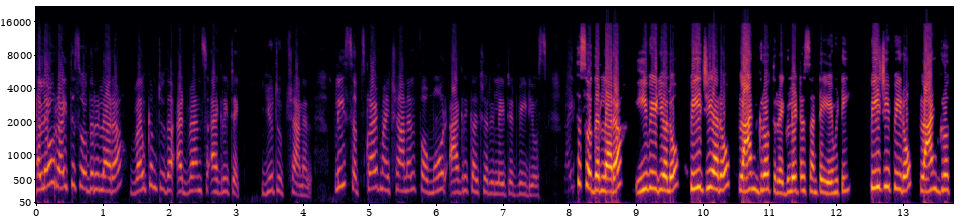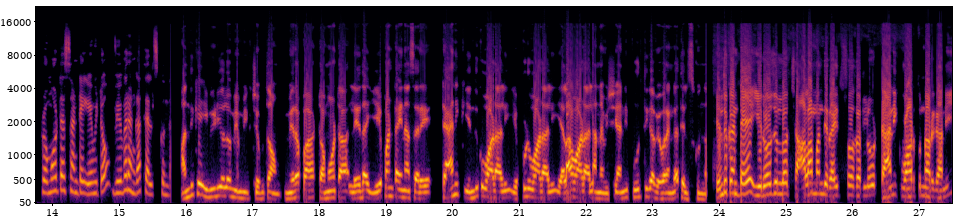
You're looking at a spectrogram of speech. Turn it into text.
హలో రైతు సోదరులారా welcome to the advance agritech YouTube channel please subscribe my channel for more agriculture related videos రైతు సోదరులారా ఈ వీడియోలో పీజీఆర్ఓ ప్లాంట్ గ్రోత్ రెగ్యులేటర్స్ అంటే ఏమిటి? పీజీపీరో ప్లాంట్ గ్రోత్ ప్రమోటర్స్ అంటే ఏమిటో వివరంగా తెలుసుకుందాం. అందుకే ఈ వీడియోలో మేము మీకు చెబుతాం మిరప టమోటా లేదా ఏ పంట అయినా సరే టానిక్ ఎందుకు వాడాలి ఎప్పుడు వాడాలి ఎలా వాడాలి అన్న విషయాన్ని పూర్తిగా వివరంగా తెలుసుకుందాం. ఎందుకంటే ఈ రోజుల్లో చాలా మంది రైతు సోదరులు టానిక్ వాడుతున్నారు కానీ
